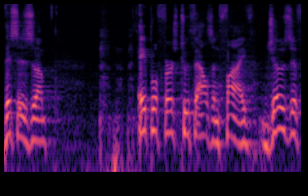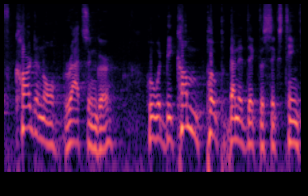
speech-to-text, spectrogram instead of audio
this is um, April 1st, 2005. Joseph Cardinal Ratzinger, who would become Pope Benedict XVI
